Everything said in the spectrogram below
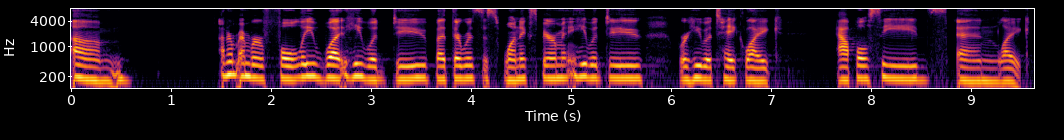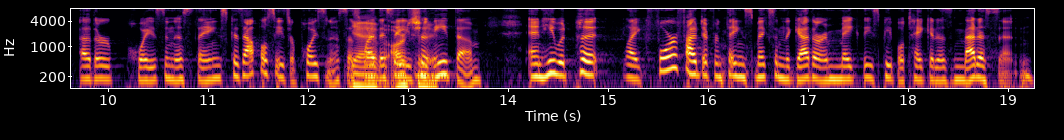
um, I don't remember fully what he would do, but there was this one experiment he would do where he would take like apple seeds and like other poisonous things because apple seeds are poisonous. That's Yeah, why they say you shouldn't eat them. And he would put like four or five different things, mix them together, and make these people take it as medicine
